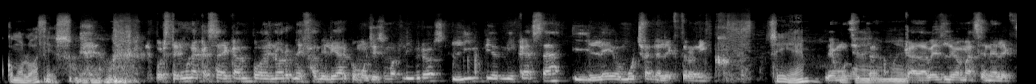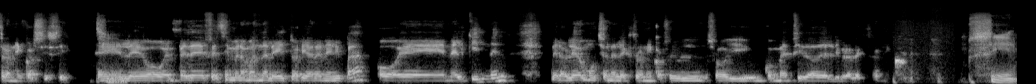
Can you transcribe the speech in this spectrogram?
¿cómo lo haces? Pues tengo una casa de campo enorme, familiar, con muchísimos libros, limpio en mi casa y leo mucho en electrónico. Sí, ¿eh? Leo mucho, cada vez leo más en electrónico, sí, sí. Eh, leo en PDF si me lo manda la editorial en el iPad o en el Kindle, pero leo mucho en electrónico. Soy, soy un convencido del libro electrónico. Sí,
